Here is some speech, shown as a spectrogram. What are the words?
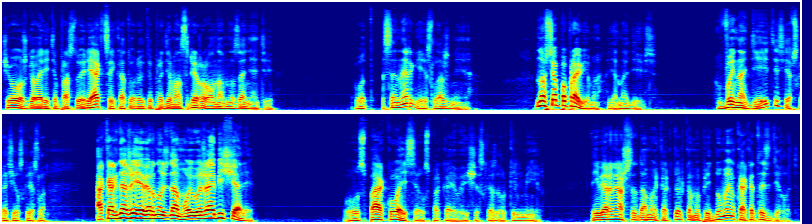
Чего уж говорить о простой реакции, которую ты продемонстрировал нам на занятии. Вот с энергией сложнее. Но все поправимо, я надеюсь. «Вы надеетесь?» — я вскочил с кресла. «А когда же я вернусь домой? Вы же обещали!» «Успокойся», — успокаивающе сказал Кельмир. Ты вернешься домой, как только мы придумаем, как это сделать.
